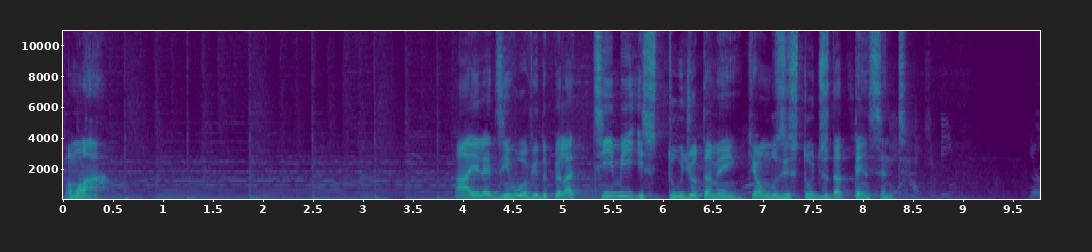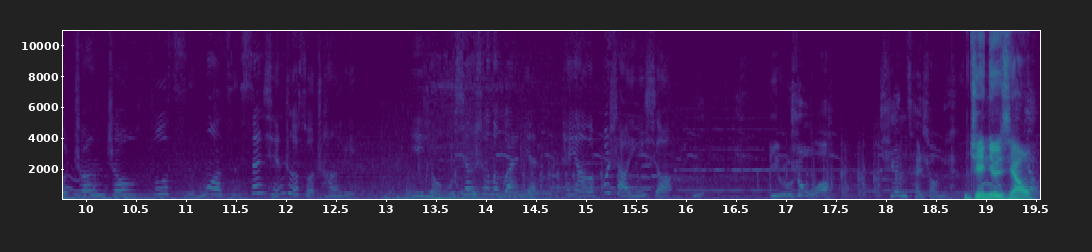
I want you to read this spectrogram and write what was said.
Vamos lá. Ah, ele é desenvolvido pela Team Studio também, que é um dos estúdios da Tencent. Genius Yao.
